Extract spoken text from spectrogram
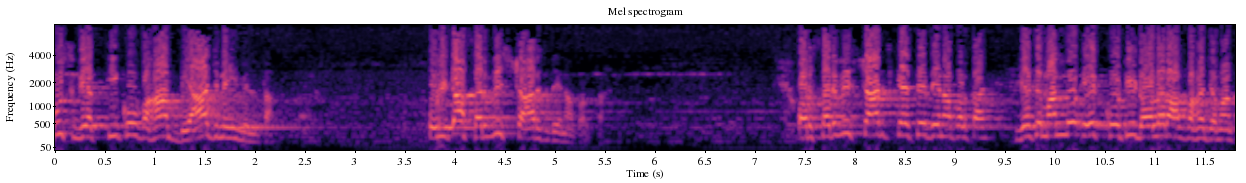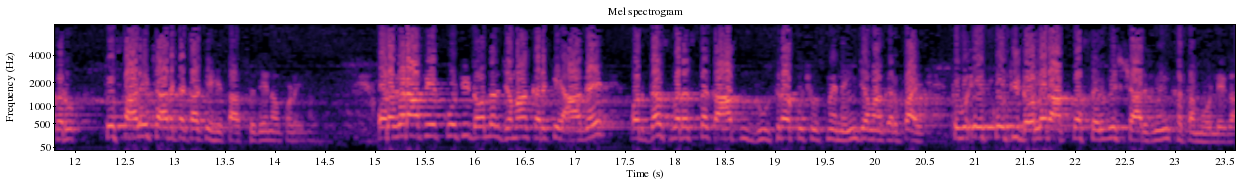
उस व्यक्ति को वहाँ ब्याज नहीं मिलता। उल्टा सर्विस चार्ज देना पड़ता है। और सर्विस चार्ज कैसे देना पड़ता है? जैसे मान लो एक कोटि डॉलर आप वहाँ जमा करो तो साढ़े चार टका के हिसाब से देना पड़ेगा। और अगर आप एक कोटि डॉलर जमा करके आ गए और दस बरस तक आप दूसरा कुछ उसमें नहीं जमा कर पाए तो वो एक कोटि डॉलर आपका सर्विस चार्ज में ही खत्म हो लेगा।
